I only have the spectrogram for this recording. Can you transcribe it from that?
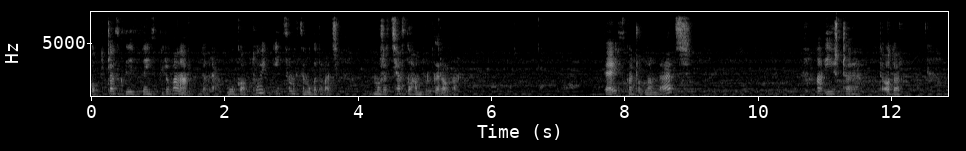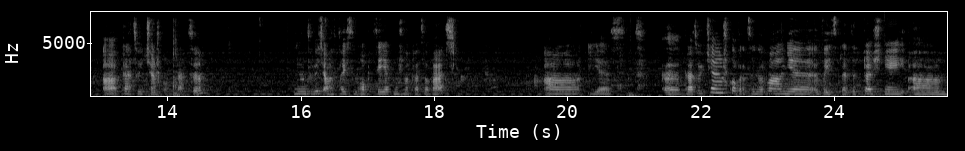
podczas gdy jest zainspirowana. Dobra, ugotuj i co my chcemy ugotować? Może ciasto hamburgerowe. Okej, skończ oglądać. A i jeszcze Teodor, pracuj ciężko w pracy. Nie wiem, czy wiecie, ale tutaj są opcje, jak można pracować. A jest e, pracuj ciężko, pracuj normalnie, wyjdź z pracy wcześniej, em,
